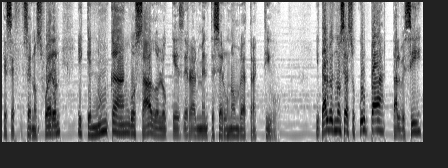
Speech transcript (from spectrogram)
que se, se, nos fueron y que nunca han gozado lo que es de realmente ser un hombre atractivo. Y tal vez no sea su culpa, tal vez sí,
